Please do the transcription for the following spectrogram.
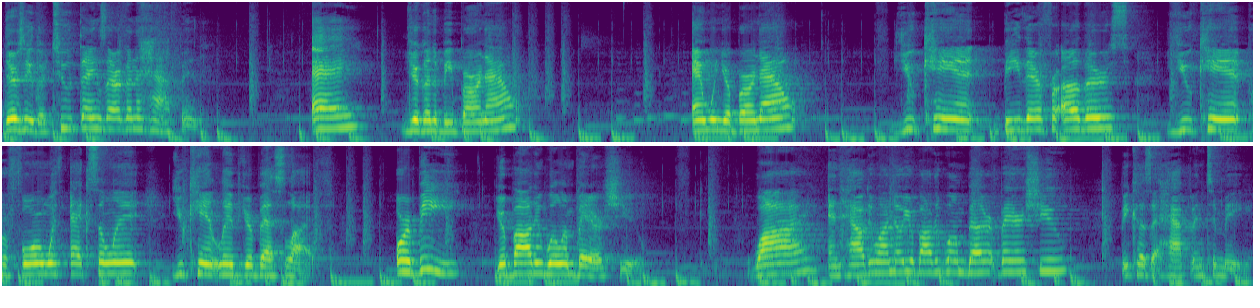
there's either two things that are going to happen. A, you're going to be burnout. And when you're burnout, you can't be there for others. You can't perform with excellence. You can't live your best life. Or B, your body will embarrass you. Why and how do I know your body will embarrass you? Because it happened to me.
